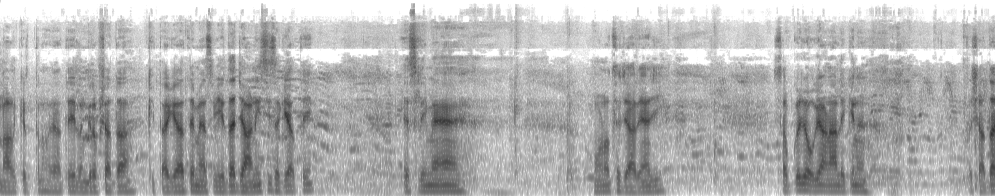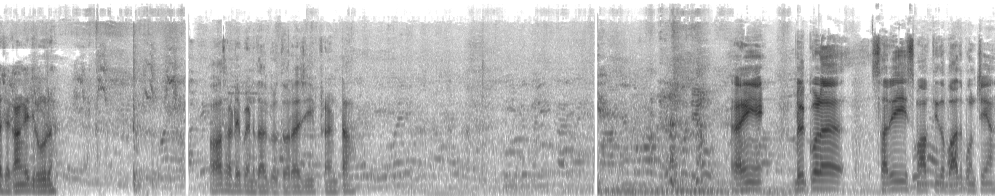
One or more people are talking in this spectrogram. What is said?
ਨਾਲ ਕੀਰਤਨ ਹੋਇਆ ਤੇ ਲੰਗਰ ਪ੍ਰਸ਼ਾਦਾ ਕੀਤਾ ਗਿਆ ਤੇ ਮੈਂ ਸਵੇਰ ਦਾ ਜਾ ਨਹੀਂ ਸੀ ਸਕਿਆ ਉੱਥੇ ਇਸ ਲਈ ਮੈਂ ਹੁਣ ਉੱਥੇ ਜਾ ਰਿਹਾ ਜੀ। ਸਭ ਕੁਝ ਹੋ ਗਿਆ ਨਾ ਲੇਕਿਨ ਪ੍ਰਸ਼ਾਦਾ ਛਕਾਂਗੇ ਜ਼ਰੂਰ। ਆਹ ਸਾਡੇ ਪਿੰਡ ਦਾ ਗੁਰਦੁਆਰਾ ਜੀ ਫਰੰਟ ਆ। ਅਸੀਂ ਬਿਲਕੁਲ ਸਾਰੀ ਸਮਾਪਤੀ ਤੋਂ ਬਾਅਦ ਪਹੁੰਚੇ ਆ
